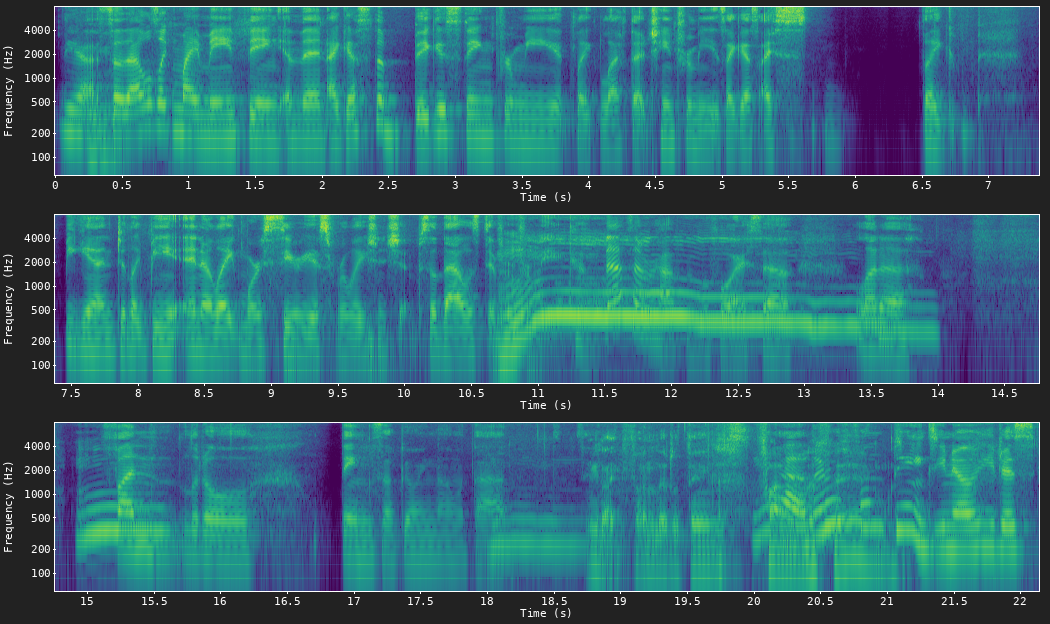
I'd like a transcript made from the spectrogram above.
Yeah, mm-hmm. so that was like my main thing, and then I guess the biggest thing for me, like life that changed for me, is I guess I like began to like be in a like more serious relationship. So that was different for me because that's never happened before. So a lot of fun little things are going on with that. We like fun little things. Fun yeah, little there were fun things. things. You know, you just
